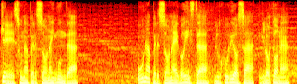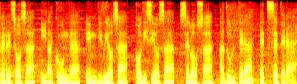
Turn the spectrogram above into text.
¿Qué es una persona inmunda? Una persona egoísta, lujuriosa, glotona, perezosa, iracunda, envidiosa, codiciosa, celosa, adúltera, etc.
